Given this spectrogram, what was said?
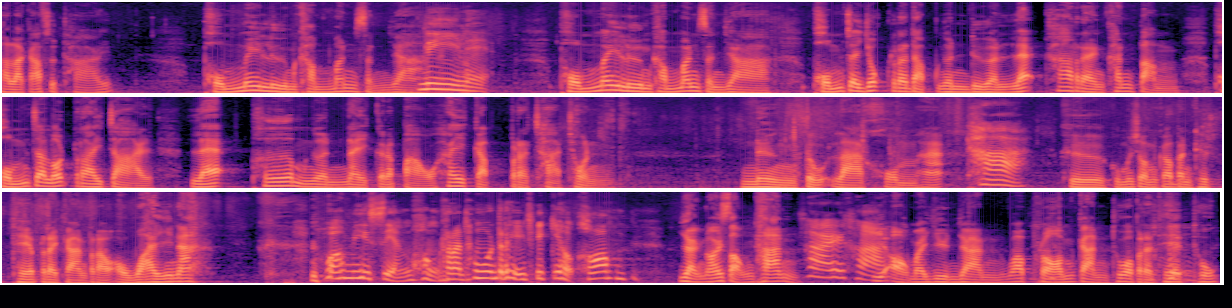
พารากราฟสุดท้าย ผมไม่ลืมคำมั่นสัญญานี่แหละผมไม่ลืมคำมั่นสัญญา ผมจะยกระดับเงินเดือนและค่าแรงขั้นต่ำ ผมจะลดรายจ่าย และเพิ่มเงินในกระเป๋าให้กับประชาชน 1 ตุลาคมฮะ ค่ะ คือคุณผู้ชมก็บันทึกเทปรายการเราเอาไว้นะ ว่ามีเสียงของรัฐมนตรีที่เกี่ยวข้อง อย่างน้อยสองท่าน ใช่ค่ะ ที่ออกมายืนยันว่าพร้อมกันทั่วประเทศทุก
